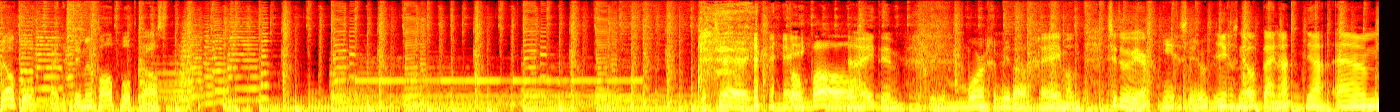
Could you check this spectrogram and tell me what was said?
Welkom bij de Tim en Paul podcast. Check. Paul Paul. Hey Tim. Goedemorgen, middag. Hey man. Zitten we weer. Ingesneeuwd. Ingesneeuwd, bijna. Ja, ehm, ja,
